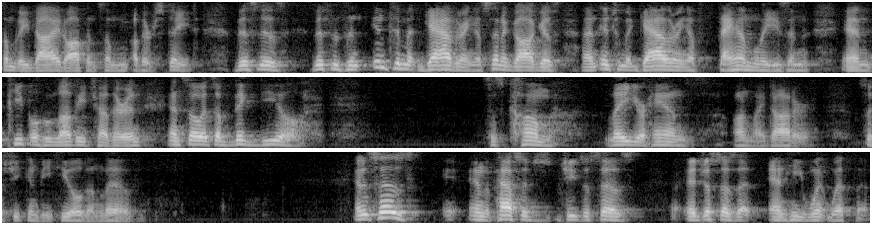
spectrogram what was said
somebody died off in some other state. This is this is an intimate gathering. A synagogue is an intimate gathering of families and, and people who love each other. And, and so it's a big deal. It says, Come, lay your hands on my daughter so she can be healed and live. And it says in the passage, Jesus says, it just says that, and he went with them.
